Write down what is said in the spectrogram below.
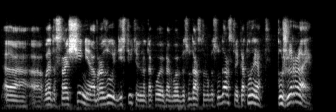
вот это сращение образует действительно такое как бы государство в государстве, которое пожирает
